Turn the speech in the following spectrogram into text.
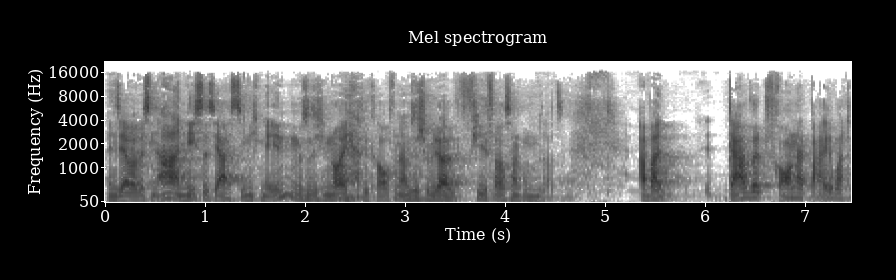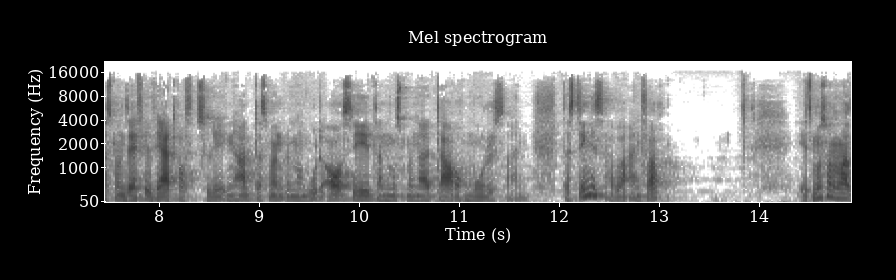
Wenn sie aber wissen, ah, nächstes Jahr ist die nicht mehr in, müssen sie sich eine neue Jacke kaufen, dann haben sie schon wieder Vielfaches an Umsatz. Aber da wird Frauen halt beigebracht, dass man sehr viel Wert drauf zu legen hat, dass man, wenn man gut aussieht, dann muss man halt da auch modisch sein. Das Ding ist aber einfach, jetzt muss man mal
